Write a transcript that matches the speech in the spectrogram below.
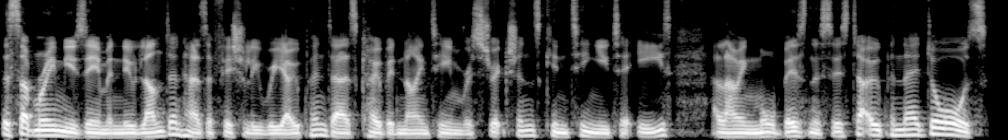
The Submarine Museum in New London has officially reopened as COVID 19 restrictions continue to ease, allowing more businesses to open their doors.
